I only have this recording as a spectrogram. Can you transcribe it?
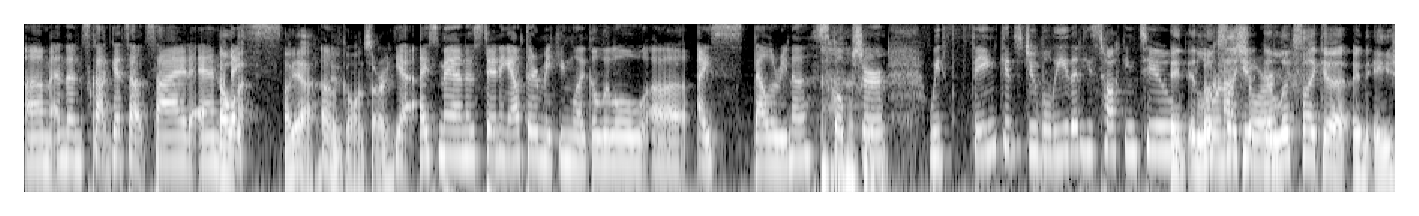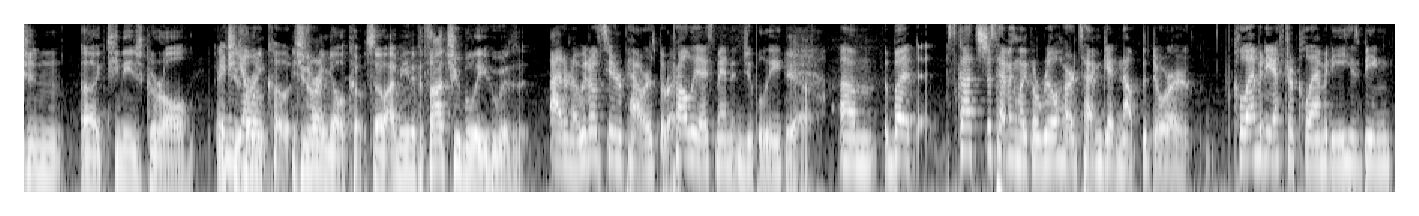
Um, and then Scott gets outside, and Oh, I- oh yeah, Oh. Yeah, go on. Sorry. Yeah, Iceman is standing out there making like a little uh, ice ballerina sculpture. we think it's Jubilee that he's talking to. It, it looks like sure. it, it looks like a an Asian uh, teenage girl, and In a she's yellow wearing coat. She's wearing a yellow coat. So I mean, if it's not Jubilee, who is it? I don't know. We don't see her powers, but Right. probably Iceman and Jubilee. Yeah. Um, but Scott's just having like a real hard time getting out the door. Calamity after calamity, he's being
